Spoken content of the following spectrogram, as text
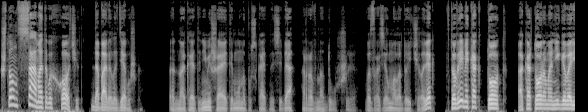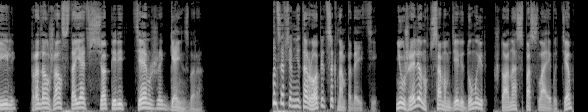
что он сам этого хочет, добавила девушка. Однако это не мешает ему напускать на себя равнодушие, возразил молодой человек, в то время как тот, о котором они говорили, продолжал стоять все перед тем же Гейнсборо. Он совсем не торопится к нам подойти. Неужели он в самом деле думает, что она спасла его тем,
